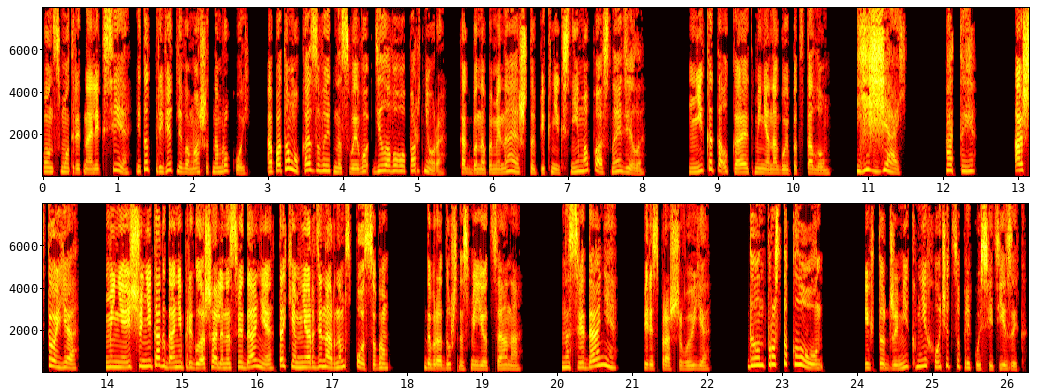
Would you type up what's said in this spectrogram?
Он смотрит на Алексея, и тот приветливо машет нам рукой, а потом указывает на своего делового партнера, как бы напоминая, что пикник с ним — опасное дело. Ника толкает меня ногой под столом. «Езжай!» «А ты?» «А что я? Меня еще никогда не приглашали на свидание таким неординарным способом!» Добродушно смеется она. «На свидание?» — переспрашиваю я. «Да он просто клоун!» И в тот же миг мне хочется прикусить язык.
